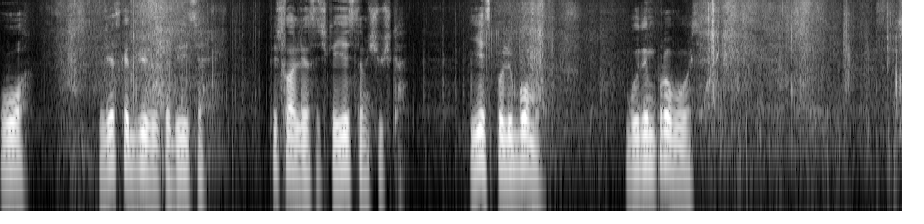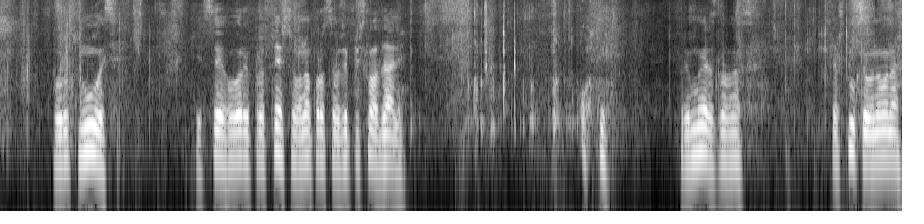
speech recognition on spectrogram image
О, леска движется, дивіться. Пішла лесочка, є там щучка. Є по-любому. Будемо пробувати. Порухнулась. І це говорить про те, що вона просто вже пішла далі. Ух ти, примерзла в нас ця штука, вона, вона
